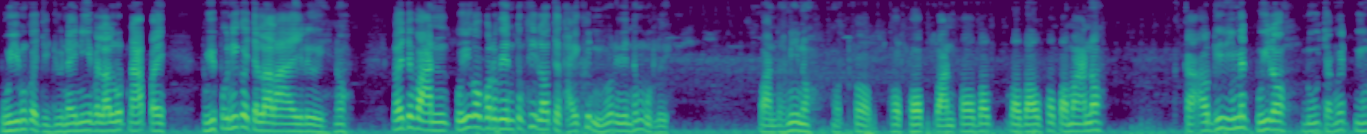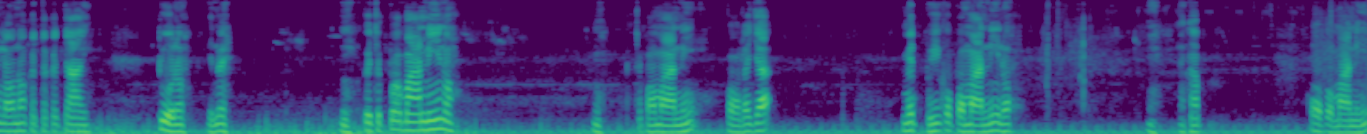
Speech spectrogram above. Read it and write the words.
ปุ๋ยมันก็จะอยู่ในนี้เวลาลดน้ำไปปุ๋ยพวกนี้ก็จะละลายเลยเนาะเราจะหว่านปุ๋ยก็บริเวณตรงที่เราจะไถขึ้นบริเวณทั้งหมดเลย หวานตรงนี้เนาะหมดก็พอพอหวานพอเบาเบาๆพอประมาณเนาะกะเอาที่เม็ดปุ๋ยเราดูจากเม็ดปุ๋ยของเราเนาะก็จะกระจายตัวเนาะเห็นไหมนี่ก็จะประมาณนี้เนาะนี่จะประมาณนี้ก็ระยะ เม็ดปุ๋ยก็ประมาณนี้เนาะนี่นะครับ ก็ประมาณนี้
